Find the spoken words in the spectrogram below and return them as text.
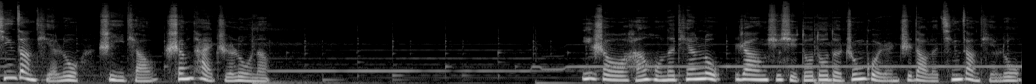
青藏铁路是一条生态之路呢？一首韩红的《天路》让许许多多的中国人知道了青藏铁路。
